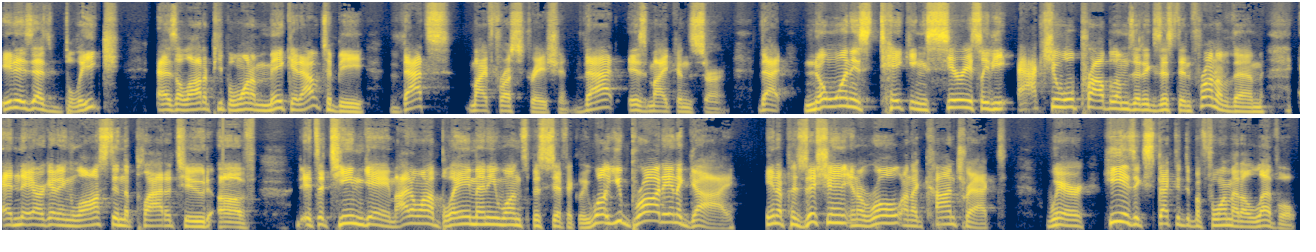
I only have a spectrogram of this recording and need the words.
it is as bleak as a lot of people want to make it out to be. That's my frustration. That is my concern. That no one is taking seriously the actual problems that exist in front of them, and they are getting lost in the platitude of it's a team game. I don't want to blame anyone specifically. Well, you brought in a guy in a position, in a role, on a contract where he is expected to perform at a level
